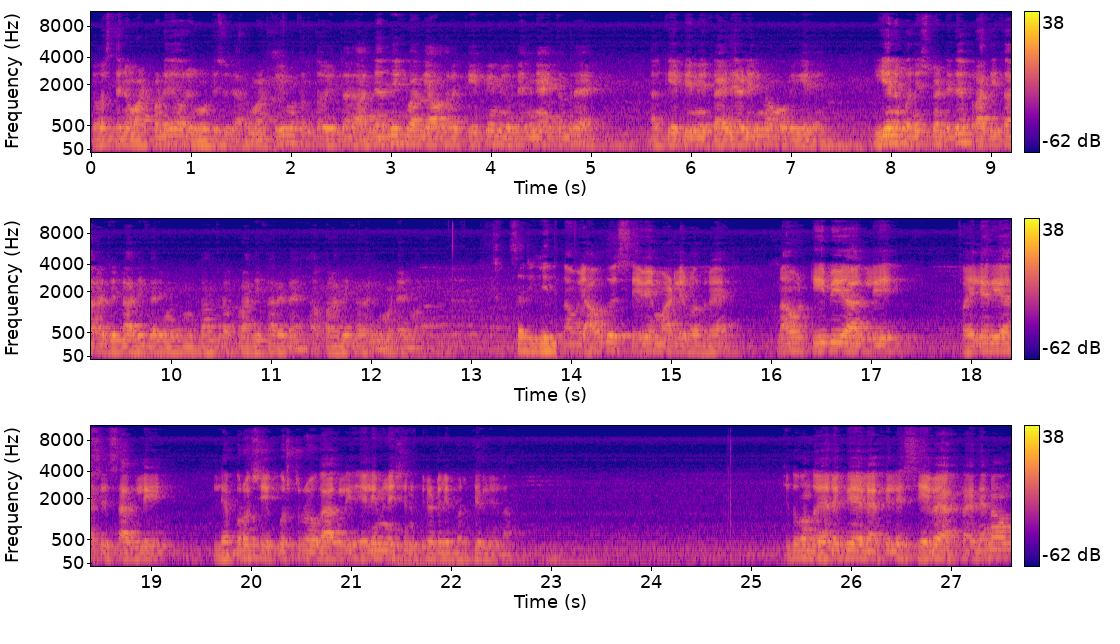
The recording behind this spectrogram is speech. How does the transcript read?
ವ್ಯವಸ್ಥೆಯನ್ನು ಮಾಡ್ಕೊಂಡಿದ್ದೀವಿ. ಅವ್ರಿಗೆ ನೋಟಿಸು ಜಾರಿ ಮಾಡ್ತೀವಿ. ಮತ್ತು ಅಂಥವು ಅನಧಿಕವಾಗಿ ಯಾವುದಾರ ಕೆ ಪಿ ಎಂ ಉಲ್ಲಂಘನೆ ಆಯ್ತಂದರೆ ಕೆ ಪಿ ಎಂ ಎ ಕಾಯ್ದೆ ಅಡಿಯಲ್ಲಿ ನಾವು ಅವರಿಗೆ ಏನು ಪನಿಷ್ಮೆಂಟ್ ಇದೆ ಪ್ರಾಧಿಕಾರ ಜಿಲ್ಲಾಧಿಕಾರಿ ಮುಖಾಂತರ ಪ್ರಾಧಿಕಾರ ಇದೆ ಆ ಪ್ರಾಧಿಕಾರದಲ್ಲಿ ಮಂಡನೆ ಮಾಡ್ತೀವಿ. ಸರ್ ಈಗ ಇದು ನಾವು ಯಾವುದೇ ಸೇವೆ ಮಾಡಲಿಲ್ಲ ಹೋದರೆ ನಾವು ಟಿ ಬಿ ಆಗಲಿ ಫೈಲೇರಿಯಾಸಿಸ್ ಆಗಲಿ ಲೆಪ್ರೋಸಿ ಕುಷ್ಠರೋಗ ಆಗಲಿ ಎಲಿಮಿನೇಷನ್ ಪೀರಿಯಡಲ್ಲಿ ಬರ್ತಿರಲಿಲ್ಲ. ಇದು ಒಂದು ಆರೋಗ್ಯ ಇಲಾಖೆಯಲ್ಲಿ ಸೇವೆ ಆಗ್ತಾ ಇದೆ. ನಾವು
